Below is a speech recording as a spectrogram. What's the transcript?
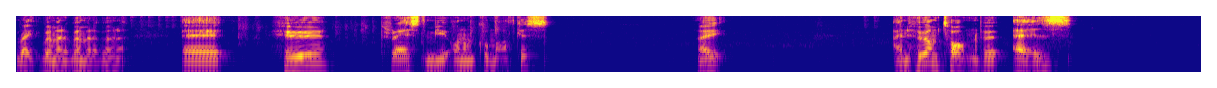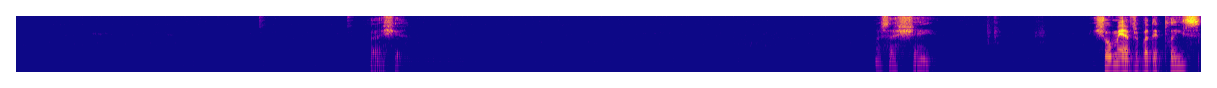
Right, wait a minute, wait a minute, wait a minute. Uh, who pressed mute on Uncle Marcus? Right? And who I'm talking about is. Where is she? What's this shit? Show me everybody, please.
